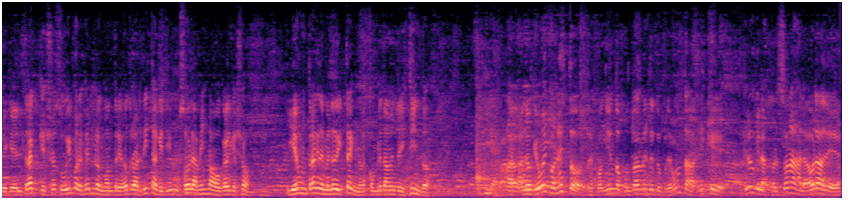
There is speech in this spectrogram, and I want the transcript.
de que el track que yo subí, por ejemplo, encontré otro artista que usó la misma vocal que yo. Y es un track de Melodic Techno, es completamente distinto. A, lo que voy con esto, respondiendo puntualmente tu pregunta, es que creo que las personas a la hora de,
